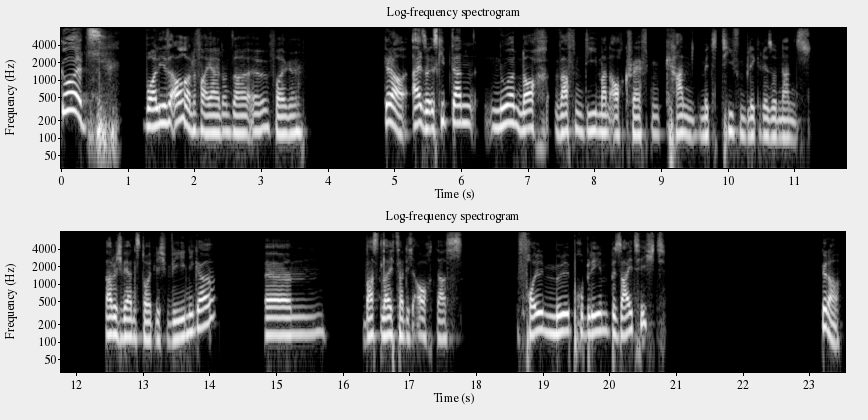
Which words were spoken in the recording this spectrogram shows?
Gut. Wally ist auch on fire in unserer äh, Folge. Genau, also es gibt dann nur noch Waffen, die man auch craften kann mit Tiefenblickresonanz. Dadurch werden es deutlich weniger, ähm, was gleichzeitig auch das Vollmüllproblem beseitigt. Genau.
